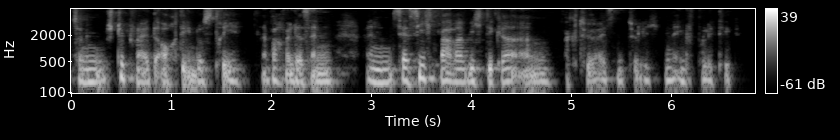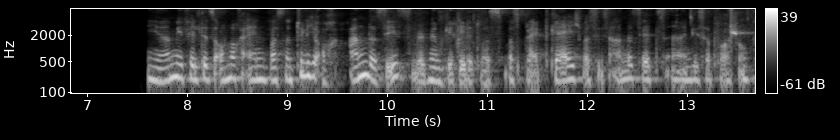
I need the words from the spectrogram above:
zu einem Stück weit auch die Industrie. Einfach weil das ein, ein sehr sichtbarer, wichtiger ähm, Akteur ist natürlich in der Impfpolitik. Ja, mir fällt jetzt auch noch ein, was natürlich auch anders ist, weil wir haben geredet, was, was bleibt gleich, was ist anders jetzt äh, in dieser Forschung.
